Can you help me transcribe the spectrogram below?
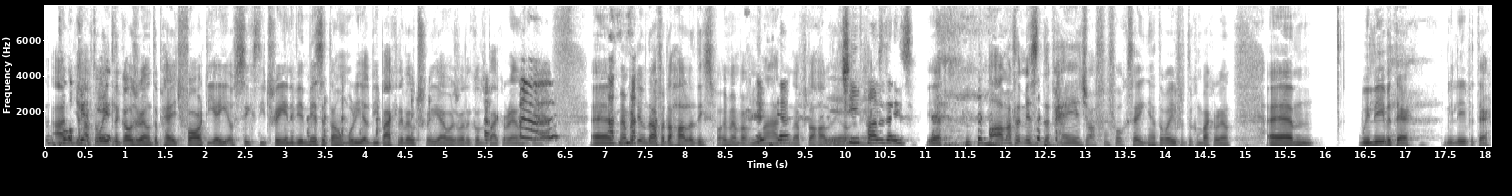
and you have to wait till it goes around to page 48 of 63. And if you miss it, don't worry, it'll be back in about three hours when it comes back around again. Uh, remember doing that for the holidays? I remember being mad Yeah. doing that for the holidays. cheap holidays. Yeah. oh, I'm missing the page. Oh, for fuck's sake, you have to wait for it to come back around. Um, we leave it there. We leave it there.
